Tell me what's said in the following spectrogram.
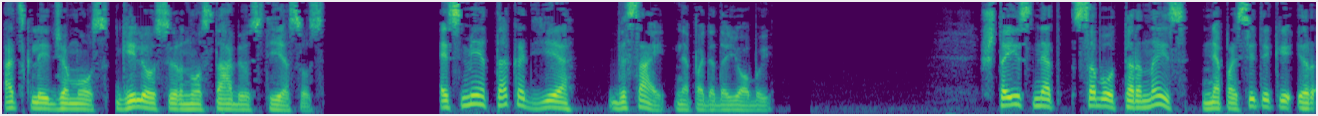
atskleidžiamos gilios ir nuostabios tiesos. Esmė ta, kad jie visai nepadeda Jobui. Štai jis net savo tarnais nepasitikė ir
